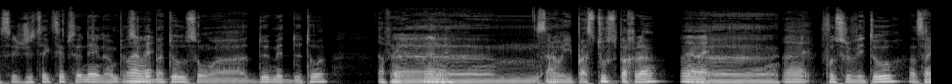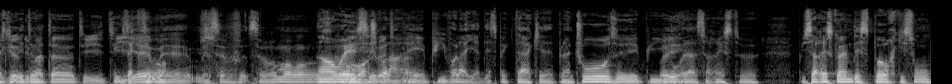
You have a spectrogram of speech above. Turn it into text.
c'est juste exceptionnel, hein, parce que les bateaux sont à 2 mètres de toi. Fait. Euh, alors ils passent tous par là. Euh, faut se lever tôt. À 5 heures du matin, tu, tu y es, mais, mais c'est vraiment. Non, ouais, c'est voilà. Et puis voilà, il y a des spectacles, il y a plein de choses, et puis voilà, ça reste. Puis ça reste quand même des sports qui sont,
